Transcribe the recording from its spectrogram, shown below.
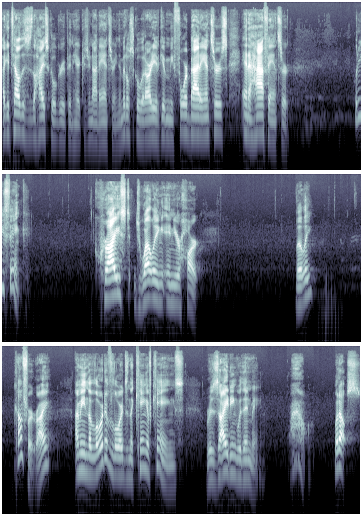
I could tell this is the high school group in here because you're not answering. The middle school would already have given me four bad answers and a half answer. What do you think? Christ dwelling in your heart. Lily? Comfort, right? I mean, the Lord of Lords and the King of Kings residing within me. Wow. What else?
